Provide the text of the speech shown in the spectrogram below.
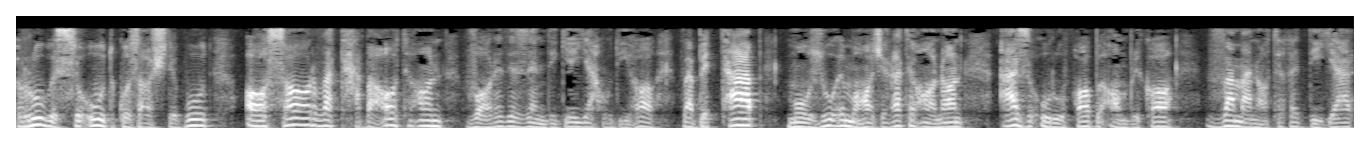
رو به صعود گذاشته بود آثار و طبعات آن وارد زندگی یهودی ها و به تب موضوع مهاجرت آنان از اروپا به آمریکا و مناطق دیگر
